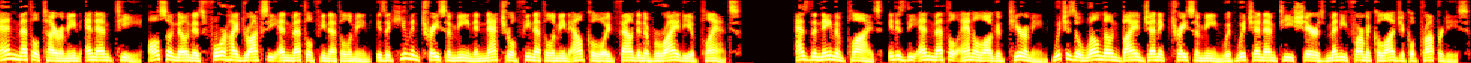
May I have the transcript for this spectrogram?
N-methyltyramine NMT, also known as 4-hydroxy-N-methylphenethylamine, is a human trace amine and natural phenethylamine alkaloid found in a variety of plants. As the name implies, it is the N-methyl analog of tyramine, which is a well-known biogenic trace amine with which NMT shares many pharmacological properties.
